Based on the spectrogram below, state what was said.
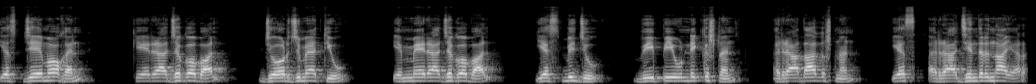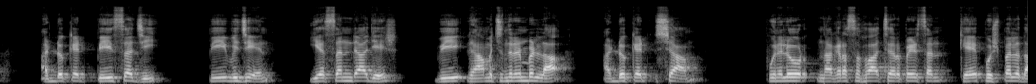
S Jayamohan K Rajagopal George Mathew M A Rajagopal S Biju V P Unnikrishnan Radhakrishnan S Rajendran Nair advocate P Saji P Vijayan S N Rajesh V Ramachandran Pillai advocate Shyam Punalur നഗരസഭാ ചെയർപേഴ്സൺ കെ പുഷ്പലത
